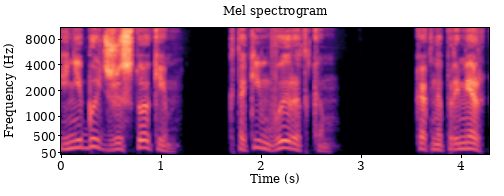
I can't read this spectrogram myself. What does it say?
и не быть жестоким к таким выродкам, как, например,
